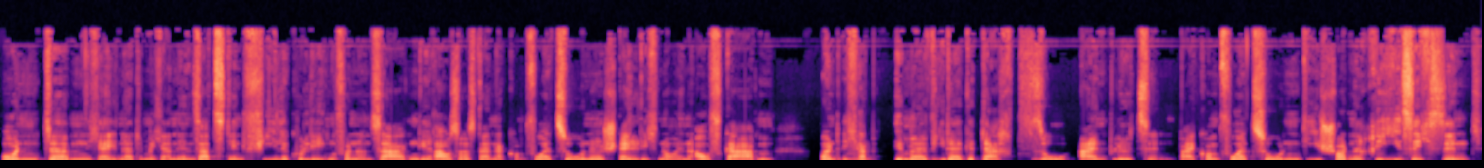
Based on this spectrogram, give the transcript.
Und ähm, ich erinnerte mich an den Satz, den viele Kollegen von uns sagen, geh raus aus deiner Komfortzone, stell dich neuen Aufgaben. Und mhm. ich habe immer wieder gedacht, so ein Blödsinn. Bei Komfortzonen, die schon riesig sind,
